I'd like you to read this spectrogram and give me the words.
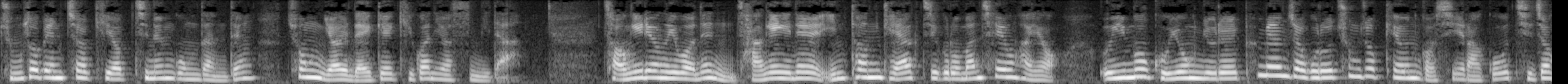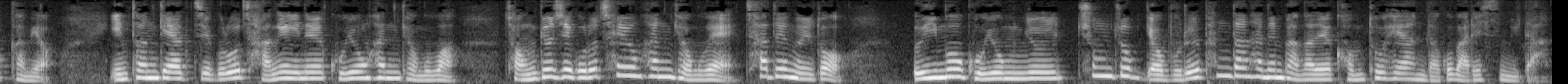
중소벤처기업진흥공단 등 총 14개 기관이었습니다. 정의령 의원은 장애인을 인턴 계약직으로만 채용하여 의무 고용률을 표면적으로 충족해온 것이라고 지적하며 인턴 계약직으로 장애인을 고용한 경우와 정규직으로 채용한 경우에 차등을 둬 의무 고용률 충족 여부를 판단하는 방안을 검토해야 한다고 말했습니다.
